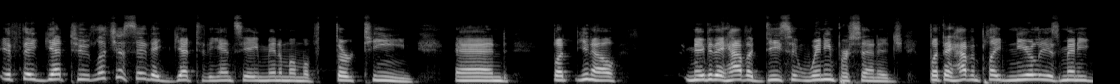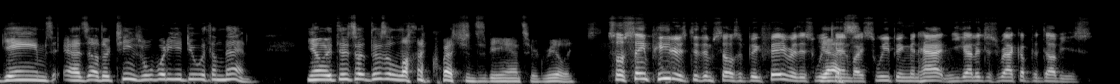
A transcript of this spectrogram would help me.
if they get to let's just say they get to the NCAA minimum of 13 and but you know, maybe they have a decent winning percentage, but they haven't played nearly as many games as other teams. Well, what do you do with them then? you know, there's a there's a lot of questions to be answered, really. So St. Peter's did themselves a big favor this weekend yes. by sweeping Manhattan. You got to just rack up the W's.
